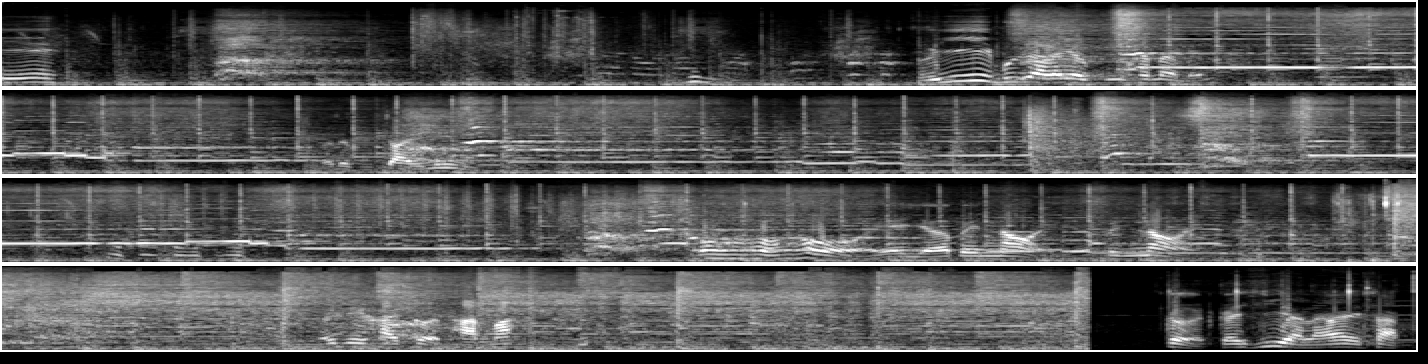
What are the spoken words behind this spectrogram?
มี เฮ้ยมึงอะไรกับกูขนาดนั้นเดี๋ยวกูใจนิ่งโอ้โหเยอะไปหน่อยเยอะไปหน่อยเฮ้ยมีใครเกิดทันปะเกิดก็เฮียแล้วไอ้สัตว์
